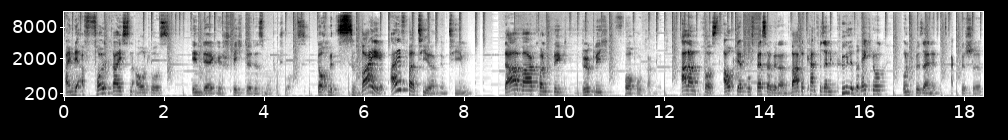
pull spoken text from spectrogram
einem der erfolgreichsten Autos in der Geschichte des Motorsports. Doch mit zwei Alpha-Tieren im Team, da war Konflikt wirklich vorprogrammiert. Alan Prost, auch der Professor genannt, war bekannt für seine kühle Berechnung und für seine taktische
